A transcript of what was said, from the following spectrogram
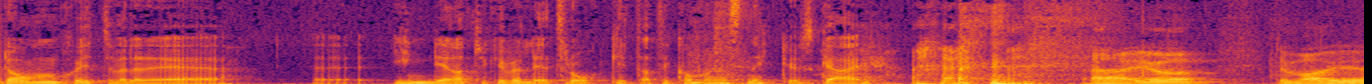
de skiter väl i det. Eh, Indierna tycker väl det är tråkigt att det kommer en Snickers Guy. Ja, jo, det var ju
